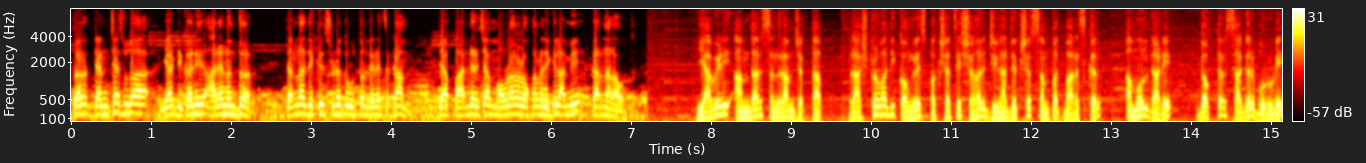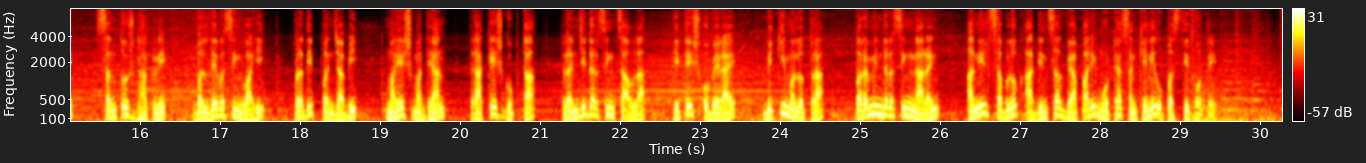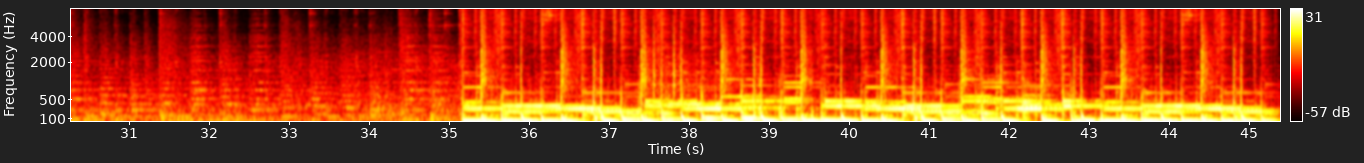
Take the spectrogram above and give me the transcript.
तर त्यांच्यासुद्धा या ठिकाणी आल्यानंतर त्यांना देखील सडेतोड उत्तर देण्याचं काम त्या पारनेरच्या मौलाना लोकांना देखील आम्ही करणार आहोत. यावेळी आमदार संग्राम जगताप राष्ट्रवादी काँग्रेस पक्षाचे शहर जिल्हाध्यक्ष संपत बारसकर अमोल गाडे डॉक्टर सागर बोरुडे संतोष ढाकणे बलदेवसिंग वाही प्रदीप पंजाबी महेश मध्यान राकेश गुप्ता रणजिदर सिंग चावला हितेश ओबेराय विकी मल्होत्रा परमिंदर सिंग नारंग अनिल सबलोक आदींसह व्यापारी मोठ्या संख्येने उपस्थित होते.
